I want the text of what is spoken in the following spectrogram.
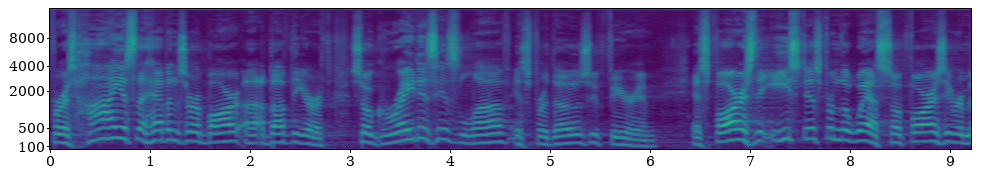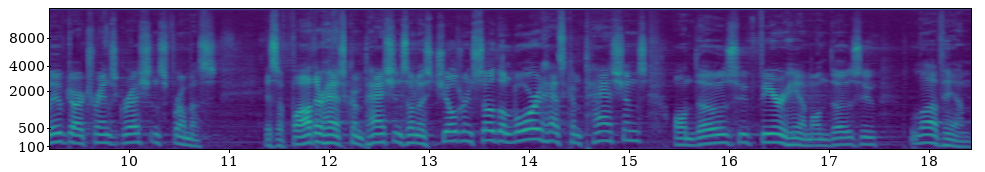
For as high as the heavens are uh, above the earth, so great is his love is for those who fear him. As far as the east is from the west, so far as he removed our transgressions from us. As a father has compassions on his children, so the Lord has compassions on those who fear him, on those who love him.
